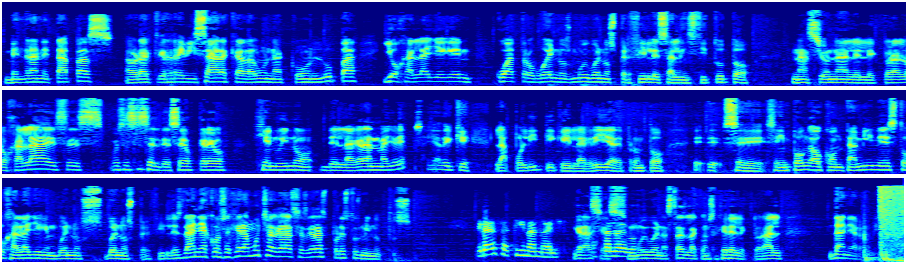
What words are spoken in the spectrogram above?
Vendrán etapas, habrá que revisar cada una con lupa y ojalá lleguen cuatro buenos, muy buenos perfiles al Instituto Nacional Electoral. Ojalá ese es, pues ese es el deseo, creo, genuino de la gran mayoría, más allá de que la política y la grilla de pronto eh, eh, se, se, imponga o contamine esto, ojalá lleguen buenos, buenos perfiles. Dania, consejera, muchas gracias, gracias por estos minutos. Gracias a ti, Manuel. Gracias, muy buenas tardes, la consejera electoral, Dania Ramírez.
